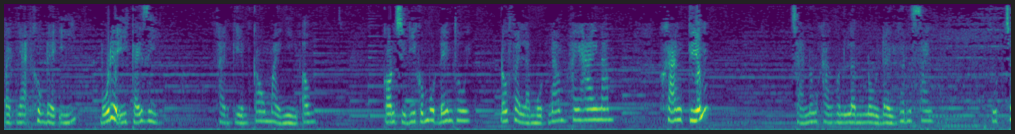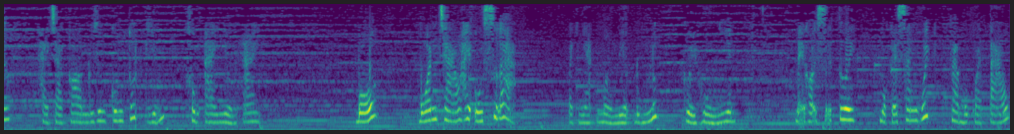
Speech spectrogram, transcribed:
Bạch nhạn không để ý Bố để ý cái gì? Khang kiếm cau mày nhìn ông. Con chỉ đi có một đêm thôi Đâu phải là một năm hay hai năm. Khang kiếm! Chán ông Khang Vân Lâm nổi đầy gân xanh. Phút chốc Hai cha con cứ dương cung tốt kiếm Không ai nhường ai. Bố, bố ăn cháo hay uống sữa à? Bạch nhạn mở miệng đúng lúc Cười hồn nhiên. Mẹ gọi sữa tươi, một cái sandwich và một quả táo.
